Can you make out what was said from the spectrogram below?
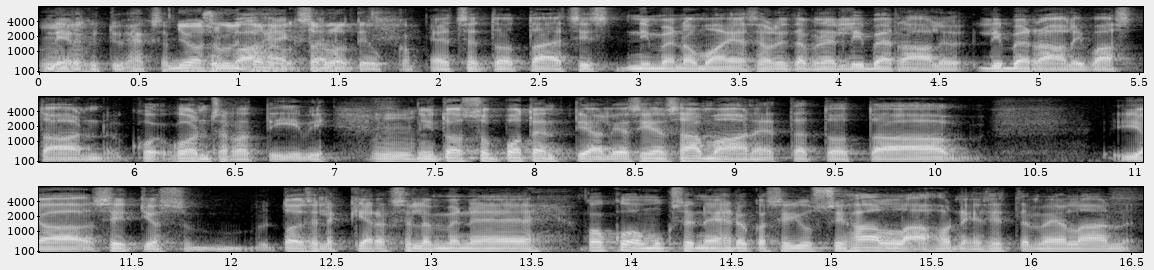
mm. 49,8. Joo, se oli todella, todella tiukka. Et se, tota, et siis nimenomaan, ja se oli tämmöinen liberaali, liberaali vastaan konservatiivi, mm. niin tuossa on potentiaalia siihen samaan, että tota, ja sitten jos toiselle kierrokselle menee kokoomuksen ehdokas ja Jussi halla niin sitten meillä on –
